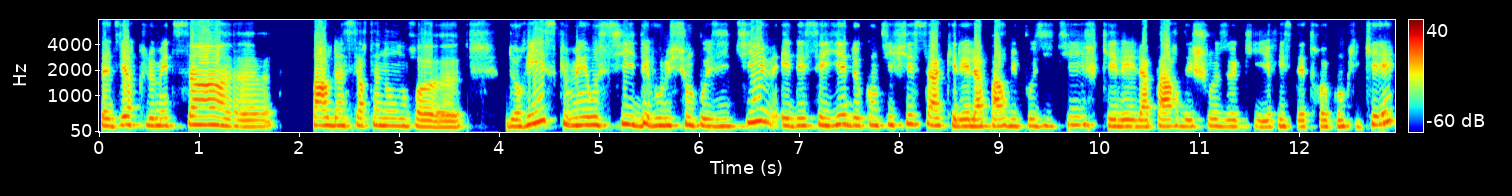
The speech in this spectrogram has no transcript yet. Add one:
c'est-à-dire que le médecin euh, parle d'un certain nombre euh, de risques, mais aussi d'évolutions positives et d'essayer de quantifier ça. Quelle est la part du positif? Quelle est la part des choses qui risquent d'être compliquées?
